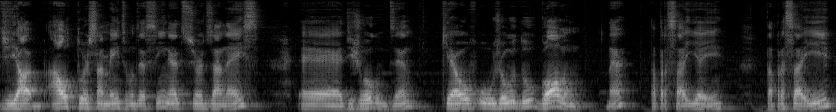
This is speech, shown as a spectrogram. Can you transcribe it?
de al- alto orçamento, vamos dizer assim, né? Do Senhor dos Anéis, é, de jogo, dizendo, que é o, o jogo do Gollum, né? Tá para sair aí, tá para sair.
